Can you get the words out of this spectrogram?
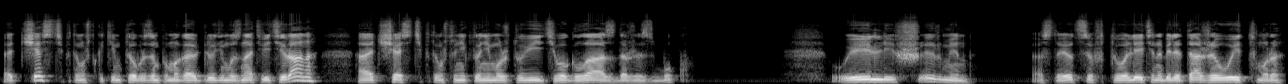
Отчасти потому, что каким-то образом помогают людям узнать ветерана, а отчасти потому, что никто не может увидеть его глаз даже сбоку. Уилли Ширмин остается в туалете на билетаже Уитмора,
